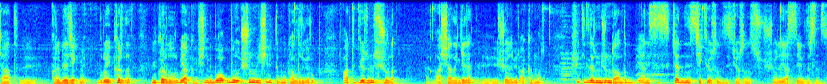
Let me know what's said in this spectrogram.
Kağıt e, kırabilecek mi? Burayı kırdı. Yukarı doğru bir akım. Şimdi bu, bu şunun işi bitti. Bunu kaldırıyorum. Artık gözümüz şurada. Yani aşağıdan gelen e, şöyle bir akım var. Fitillerin ucunu da aldım. Yani siz kendiniz çekiyorsanız, istiyorsanız şöyle yaslayabilirsiniz.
